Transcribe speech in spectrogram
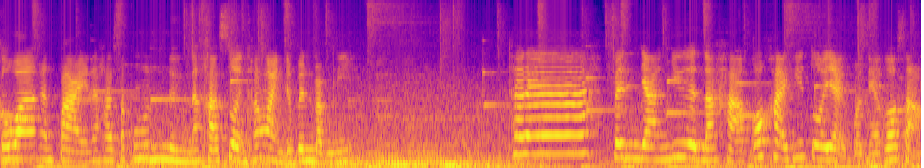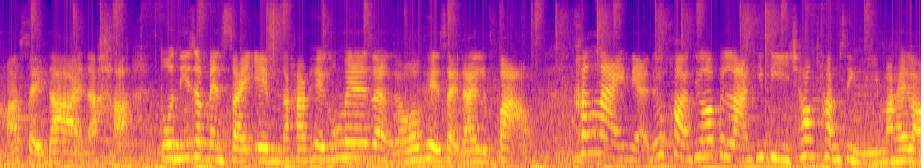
ก็ว่ากันไปนะคะ สักรุ่นหนึ่งนะคะ ส่วนข้างหลังจะเป็นแบบนี้ เป็นยางยืดนะคะ ก็ใครที่ตัวใหญ่กว่านี้ก็สามารถใส่ได้นะคะ ตัวนี้จะเป็นไซส์ M นะคะ เพก็ไม่แน่ใจเหมือนกันว่าเพใส่ได้หรือเปล่า ข้างในเนี่ยด้วยความที่ว่าเป็นร้านที่ดีชอบทำสิ่งนี้มาให้เรา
